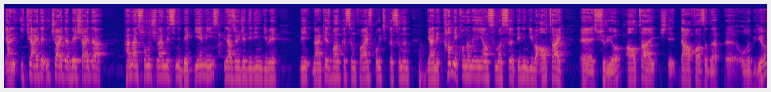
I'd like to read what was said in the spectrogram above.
Yani iki ayda, üç ayda, beş ayda hemen sonuç vermesini bekleyemeyiz. Biraz önce dediğim gibi bir Merkez Bankası'nın faiz politikasının yani tam ekonomiye yansıması dediğim gibi 6 ay e, sürüyor. 6 ay işte daha fazla da e, olabiliyor.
